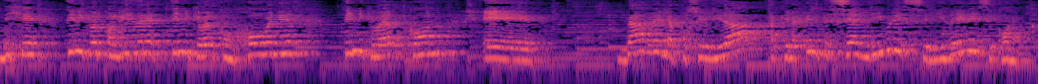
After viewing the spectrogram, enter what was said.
dije, tiene que ver con líderes, tiene que ver con jóvenes, tiene que ver con eh, darle la posibilidad a que la gente sea libre, se lidere y se conozca.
